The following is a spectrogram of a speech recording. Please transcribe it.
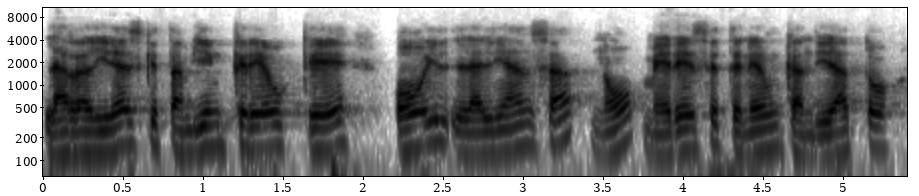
la realidad es que también creo que hoy la alianza no merece tener un candidato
